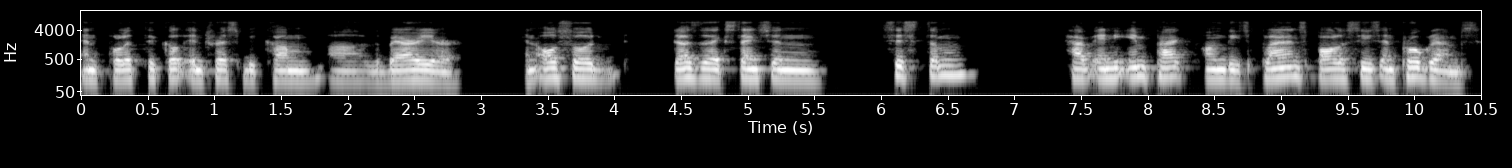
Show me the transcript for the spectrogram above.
and political interests become uh, the barrier. And also, does the extension system have any impact on these plans, policies, and programs?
